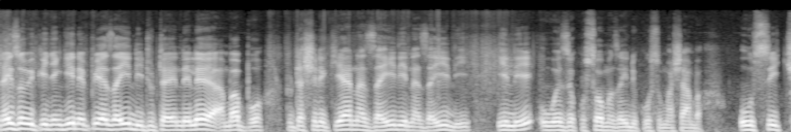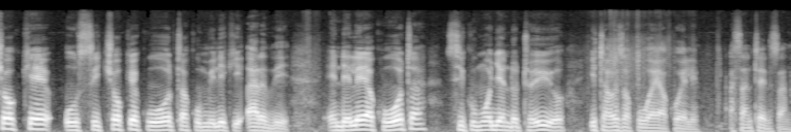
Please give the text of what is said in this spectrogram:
na hizo wiki nyingine pia zaidi tutaendelea, ambapo tutashirikiana zaidi na zaidi ili uweze kusoma zaidi kuhusu mashamba. Usichoke, usichoke kuota kumiliki ardhi, endelea kuota, siku moja ndoto hiyo itaweza kuwa ya kweli. Asanteni sana.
